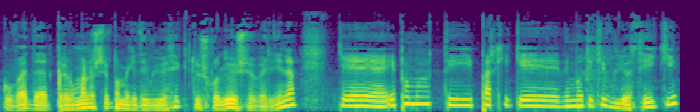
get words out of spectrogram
κουβέντα, προηγουμένως είπαμε για τη βιβλιοθήκη του σχολείου σου Ευελίνα και είπαμε ότι υπάρχει και δημοτική βιβλιοθήκη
